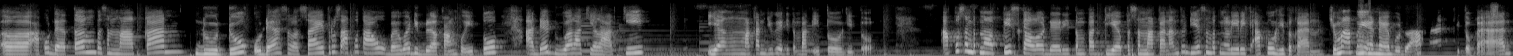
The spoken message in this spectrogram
uh, aku datang pesan makan, duduk, udah selesai. Terus aku tahu bahwa di belakangku itu ada dua laki-laki yang makan juga di tempat itu gitu aku sempat notice kalau dari tempat dia pesen makanan tuh dia sempat ngelirik aku gitu kan. Cuma aku ya hmm. ya kayak bodoh amat gitu kan.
